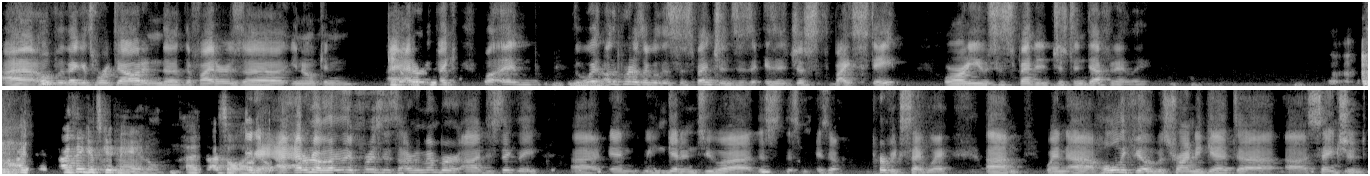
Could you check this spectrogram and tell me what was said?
uh, hopefully that gets worked out, and the the fighters, uh, you know, can. I, I don't like. Well, uh, the way- other part is like with the suspensions. Is it, is it just by state, or are you suspended just indefinitely? I, I think it's getting handled. That's all. I Okay, know. I, I don't know. Like, like, for instance, I remember uh, distinctly, uh, and we can get into uh, this. This is a perfect segue. Um, when uh, Holyfield was trying to get uh, uh, sanctioned,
